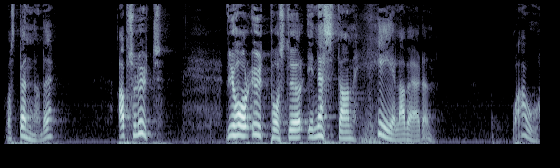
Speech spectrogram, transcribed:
Vad spännande. Absolut. Vi har utposter i nästan hela världen. Wow!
